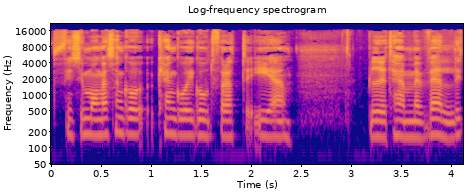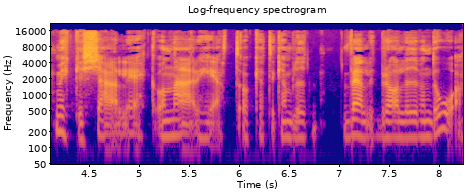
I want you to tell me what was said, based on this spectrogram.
det finns ju många som gå, kan gå i god för att det är, blir ett hem med väldigt mycket kärlek och närhet och att det kan bli ett väldigt bra liv ändå,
